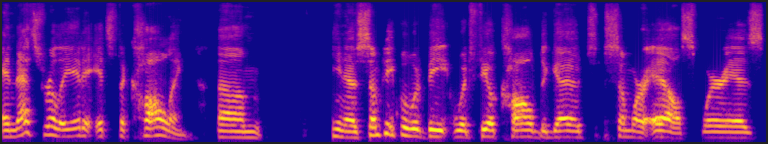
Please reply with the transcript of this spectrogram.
and that's really it it's the calling um, you know some people would be would feel called to go to somewhere else whereas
